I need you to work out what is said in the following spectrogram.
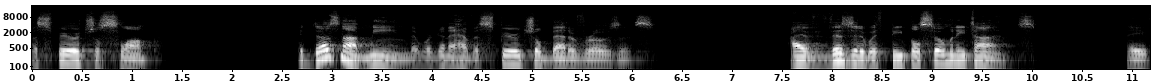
a spiritual slump, it does not mean that we're going to have a spiritual bed of roses. I have visited with people so many times. They've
